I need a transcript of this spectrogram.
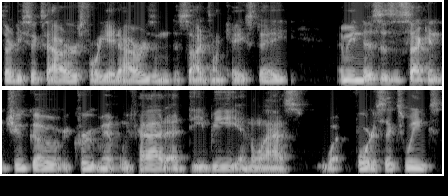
36 hours, 48 hours, and decides on K State. I mean, this is the second JUCO recruitment we've had at DB in the last what four to six weeks.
